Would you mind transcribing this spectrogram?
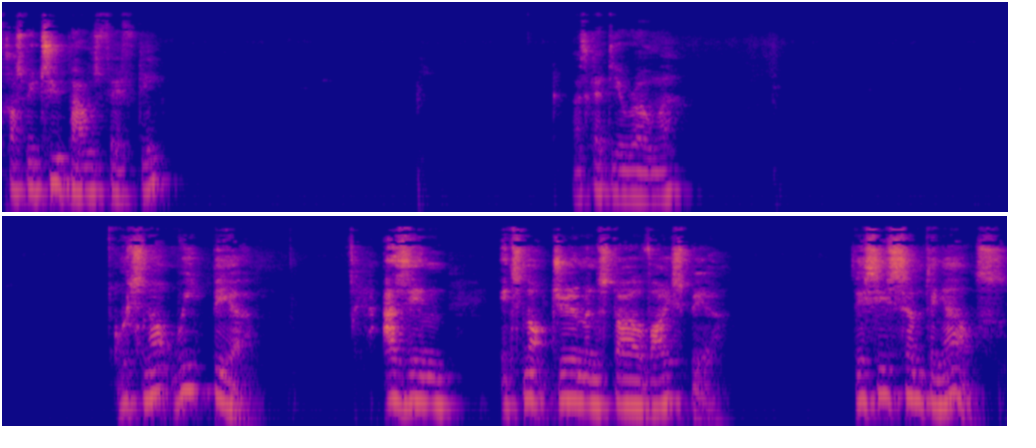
Cost me £2.50. Let's get the aroma. Oh, it's not wheat beer. As in, it's not German style Weissbier. This is something else.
